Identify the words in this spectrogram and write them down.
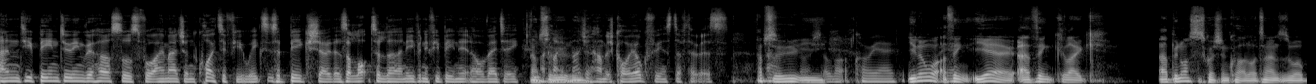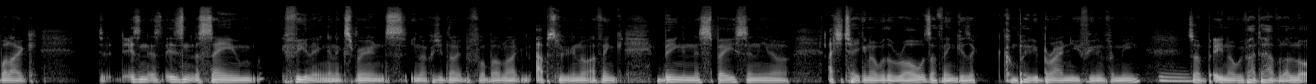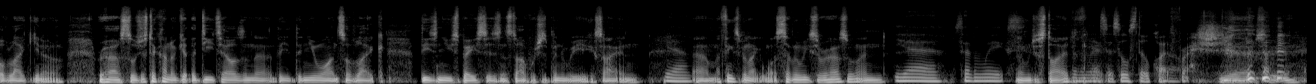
And you've been doing rehearsals for, I imagine, quite a few weeks. It's a big show. There's a lot to learn, even if you've been in it already. I can't imagine how much choreography and stuff there is. Absolutely. Oh, gosh, a lot of choreo. You know what? I think yeah. I think like I've been asked this question quite a lot of times as well. But like, isn't isn't the same feeling and experience, you know, because you've done it before. But I'm like, absolutely not. I think being in this space and you know actually taking over the roles, I think is a completely brand new feeling for me. Mm. So you know, we've had to have a lot of like you know rehearsals just to kind of get the details and the, the the nuance of like these new spaces and stuff, which has been really exciting. Yeah. Um, I think it's been like what seven weeks of rehearsal, and Yeah. Seven weeks. And we just started. Yeah, so it's all still quite fresh. Yeah, absolutely.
